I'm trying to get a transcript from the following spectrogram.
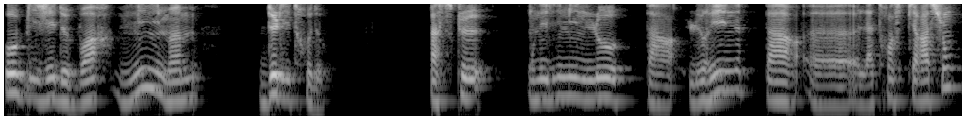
obligé de boire minimum 2 litres d'eau. Parce que on élimine l'eau par l'urine, par euh, la transpiration,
